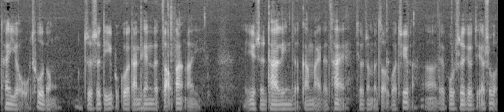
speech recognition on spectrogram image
他有触动。只是敌不过当天的早饭而已。于是他拎着刚买的菜，就这么走过去了。啊，这故事就结束了。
